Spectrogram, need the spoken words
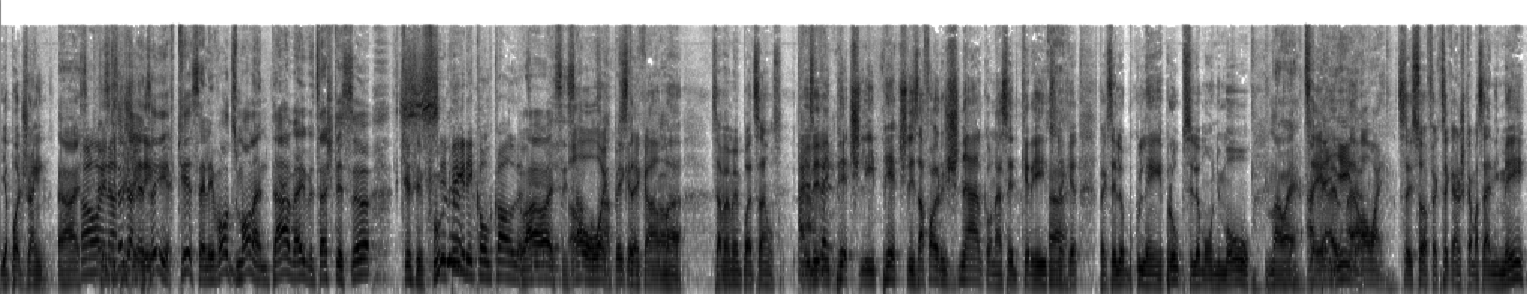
n'y a pas de gêne. Ah, c'est Ah ouais, c'est ça que j'allais dire. Chris, aller voir du monde à une table. Hey, veux-tu acheter ça? Chris, c'est fou, C'est pire que des cold calls, là. tu Ouais, ouais, c'est ça. Oh ouais, c'était comme... euh, ça avait même pas de sens. Ah, les, les, les pitchs, les pitchs, les affaires originales qu'on essaie de créer, tout Ah. Fait que c'est là beaucoup de l'impro, puis c'est là mon humour. Ah ouais, Tu payer, euh. Ah ouais, c'est ça. Fait que tu sais, quand je commençais à animer,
